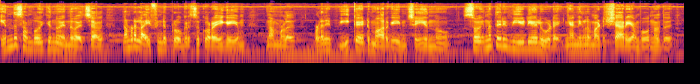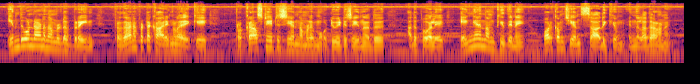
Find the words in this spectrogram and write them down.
എന്ത് സംഭവിക്കുന്നു എന്ന് വെച്ചാൽ നമ്മുടെ ലൈഫിന്റെ പ്രോഗ്രസ് കുറയുകയും നമ്മൾ വളരെ വീക്കായിട്ട് മാറുകയും ചെയ്യുന്നു. സോ ഇന്നത്തെ ഒരു വീഡിയോയിലൂടെ ഞാൻ നിങ്ങളുമായിട്ട് ഷെയർ ചെയ്യാൻ പോകുന്നത് എന്തുകൊണ്ടാണ് നമ്മുടെ ബ്രെയിൻ പ്രധാനപ്പെട്ട കാര്യങ്ങളെയൊക്കെ പ്രൊക്രാസ്റ്റിനേറ്റ് ചെയ്യാൻ നമ്മളെ മോട്ടിവേറ്റ് ചെയ്യുന്നത്? അതുപോലെ എങ്ങനെ നമുക്കിതിനെ ഓവർകം ചെയ്യാൻ സാധിക്കും എന്നുള്ളതാണ്.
